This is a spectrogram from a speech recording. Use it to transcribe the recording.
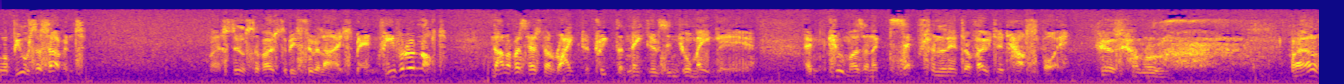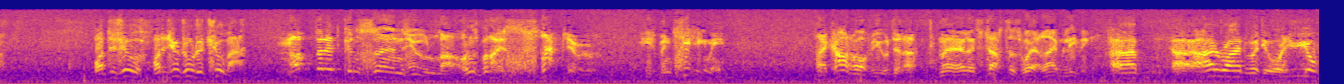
to abuse a servant. We're still supposed to be civilized men, fever or not. None of us has the right to treat the natives inhumanely. And Chuma's an exceptionally devoted houseboy. Yes, Hummel. Well, what did you what did you do to Chuma? Not that it concerns you, Lowndes, but I slapped him. He's been cheating me. I can't offer you dinner. Well, it's just as well. I'm leaving. Uh, I'll ride with you. You're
